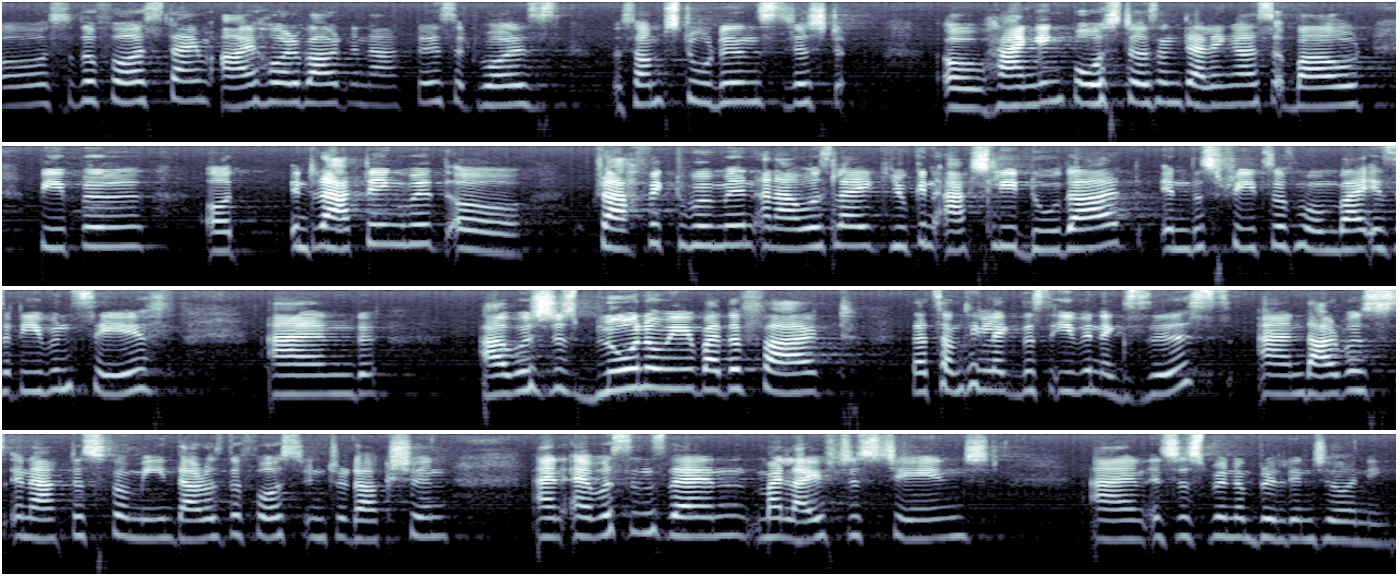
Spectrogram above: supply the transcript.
Uh, so the first time I heard about Enactus, it was some students just uh, hanging posters and telling us about people uh, interacting with uh, trafficked women, and I was like, you can actually do that in the streets of Mumbai. Is it even safe? And I was just blown away by the fact that something like this even exists, and that was Enactus for me. That was the first introduction, and ever since then, my life just changed, and it's just been a brilliant journey.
